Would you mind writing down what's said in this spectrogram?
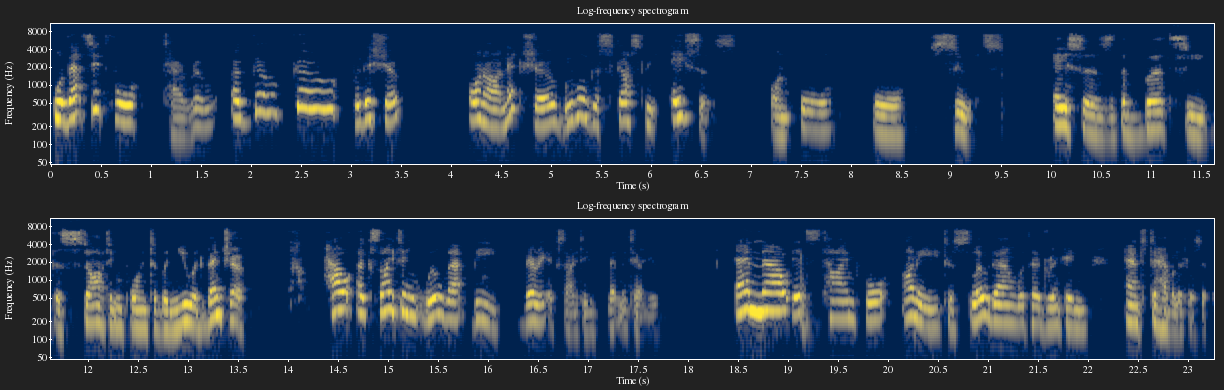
Well, that's it for Tarot A Go Go for this show. On our next show, we will discuss the aces on all four suits. Aces, the birth seed, the starting point of a new adventure. How exciting will that be? Very exciting, let me tell you. And now it's time for Ani to slow down with her drinking and to have a little sip.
